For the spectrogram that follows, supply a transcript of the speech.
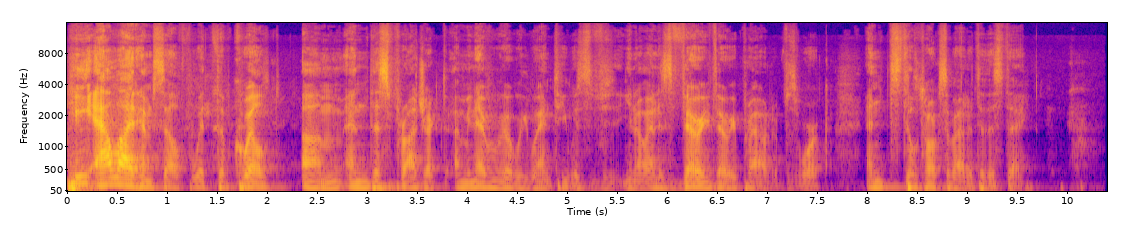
He allied himself with the quilt um, and this project. I mean, everywhere we went, he was, you know, and is very, very proud of his work and still talks about it to this day.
